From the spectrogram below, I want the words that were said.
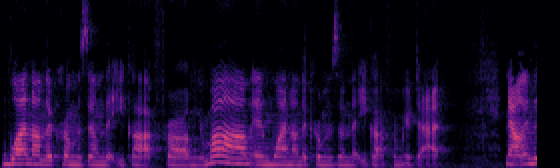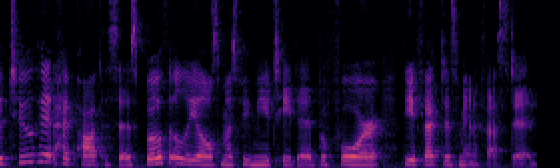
one on the chromosome that you got from your mom, and one on the chromosome that you got from your dad. Now, in the two hit hypothesis, both alleles must be mutated before the effect is manifested.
